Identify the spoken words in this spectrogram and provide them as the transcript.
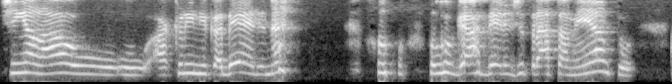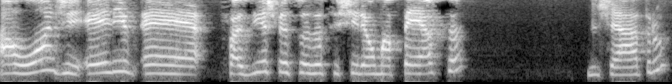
tinha lá o, o, a clínica dele, né? o lugar dele de tratamento, aonde ele é, fazia as pessoas assistirem a uma peça de teatro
